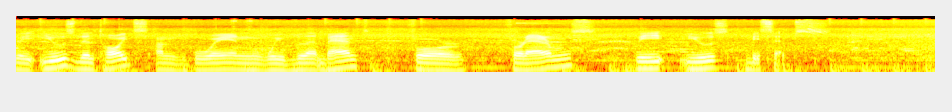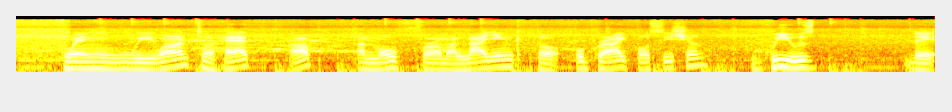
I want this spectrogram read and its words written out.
we use deltoids, and when we bend for forearms, we use biceps. When we want to head up and move from a lying to upright position, we use the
